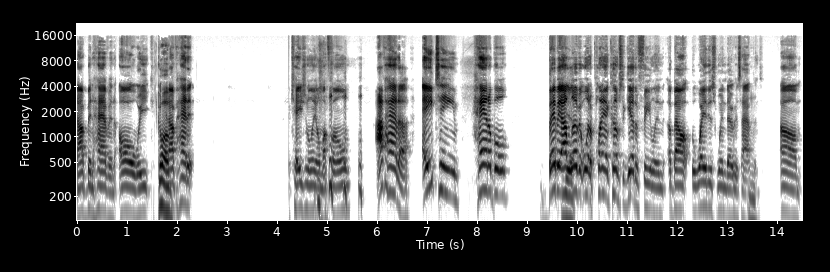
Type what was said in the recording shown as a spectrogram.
I've been having all week? Go And on. I've had it occasionally on my phone. I've had a A team Hannibal. Baby, I Yeah. love it when a plan comes together. Feeling about the way this window has happened. Um,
